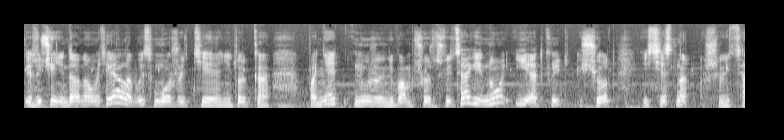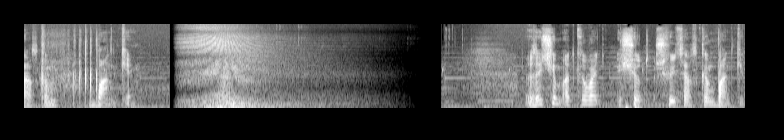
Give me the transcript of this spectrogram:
изучения данного материала вы сможете не только понять, нужен ли вам счет в Швейцарии, но и открыть счет, естественно, в швейцарском банке. Зачем открывать счет в швейцарском банке?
